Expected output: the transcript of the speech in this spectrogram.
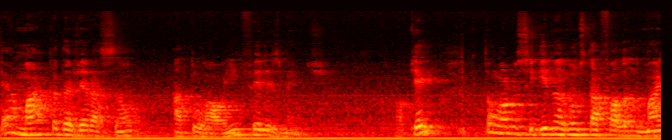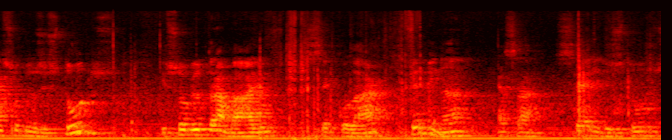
É a marca da geração atual, infelizmente. Ok? Então, logo em seguida, nós vamos estar falando mais sobre os estudos e sobre o trabalho secular, terminando essa série de estudos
